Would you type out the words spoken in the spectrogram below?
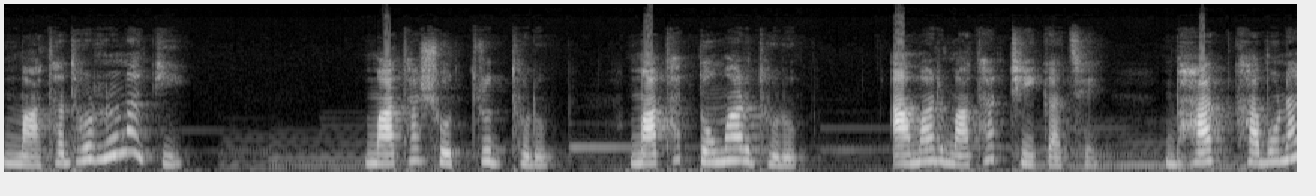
মাথা ধরল না কি মাথা শত্রুর ধরুক, মাথা তোমার ধরুক, আমার মাথা ঠিক আছে, ভাত খাব না,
